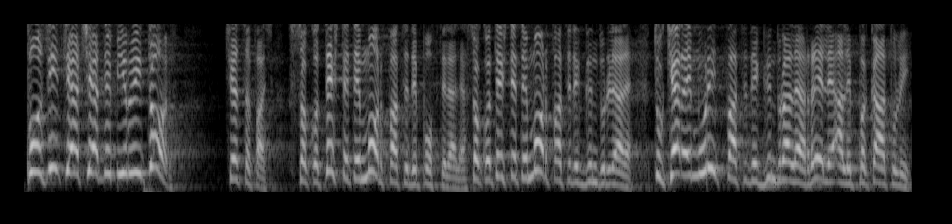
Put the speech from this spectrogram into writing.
poziția aceea de biruitor. Ce să faci? Socotește-te mor față de poftele alea. Socotește-te mor față de gândurile alea. Tu chiar ai murit față de gândurile alea rele ale păcatului.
